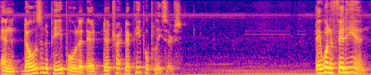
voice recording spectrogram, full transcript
And those are the people that they're, they're, they're people pleasers. They want to fit in.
